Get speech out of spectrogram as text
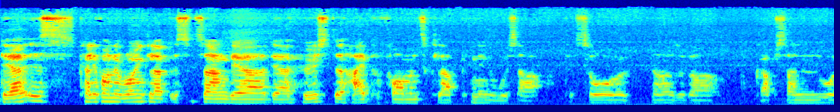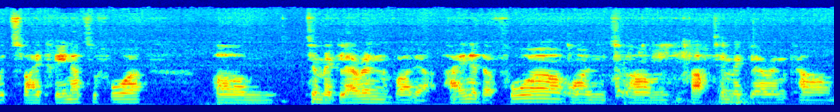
Der ist California Rowing Club ist sozusagen der, der höchste High-Performance Club in den USA. So, also da gab es dann nur zwei Trainer zuvor. Ähm, Tim McLaren war der eine davor und ähm, nach Tim McLaren kam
